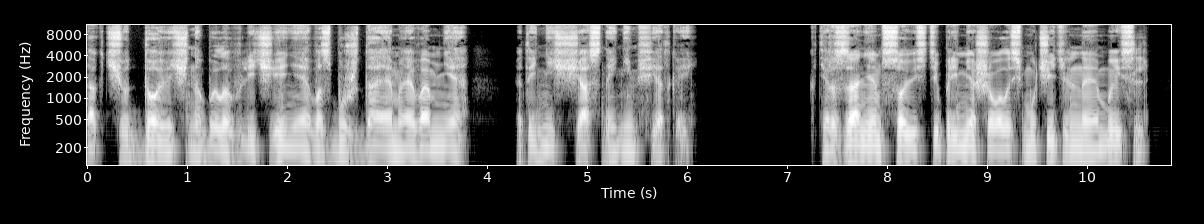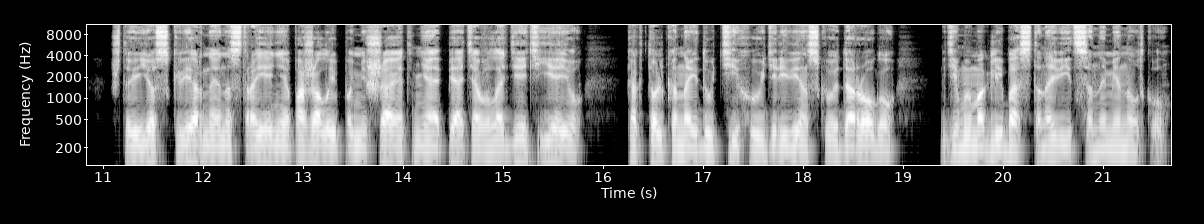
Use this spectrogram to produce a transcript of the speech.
Так чудовищно было влечение, возбуждаемое во мне этой несчастной нимфеткой. К терзаниям совести примешивалась мучительная мысль, что ее скверное настроение, пожалуй, помешает мне опять овладеть ею, как только найду тихую деревенскую дорогу, где мы могли бы остановиться на минутку.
